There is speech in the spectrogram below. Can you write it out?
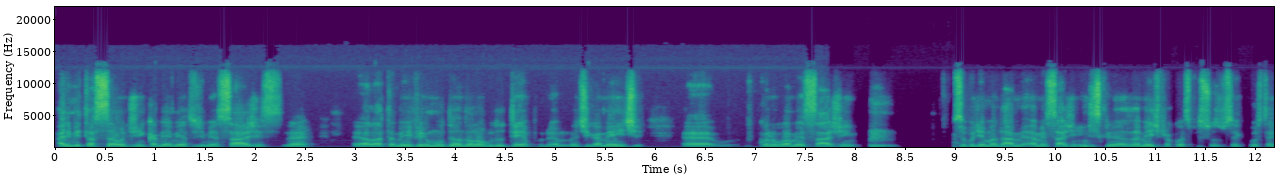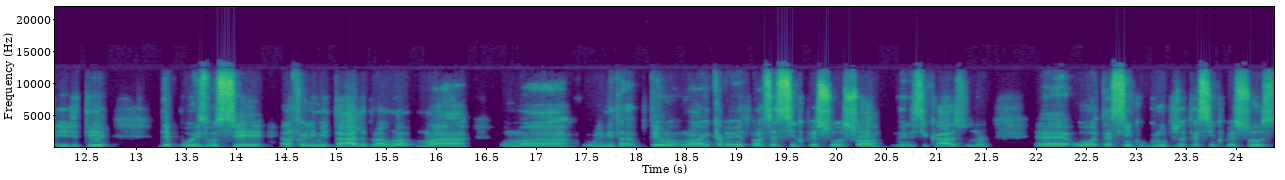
a limitação de encaminhamento de mensagens, né, ela também veio mudando ao longo do tempo. Né? Antigamente, é, quando uma mensagem, você podia mandar a mensagem indiscriminadamente para quantas pessoas você gostaria de ter, depois você, ela foi limitada para uma, uma uma um limita, tem um encaminhamento para ser cinco pessoas só, né, nesse caso, né? É, ou até cinco grupos, até cinco pessoas,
